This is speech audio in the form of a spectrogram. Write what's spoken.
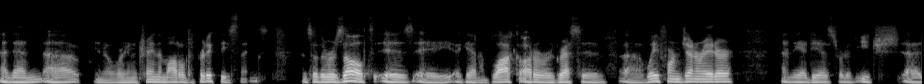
and then, uh, you know, we're going to train the model to predict these things. And so the result is a, again, a block autoregressive uh, waveform generator. And the idea is sort of each uh,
